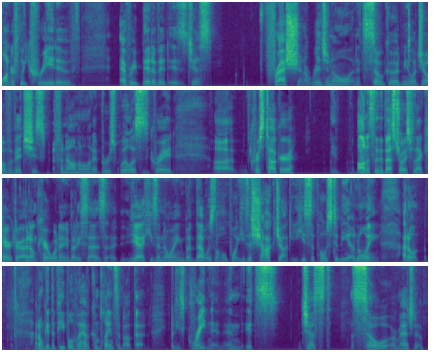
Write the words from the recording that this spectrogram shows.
wonderfully creative. Every bit of it is just fresh and original, and it's so good. Milla Jovovich is phenomenal in it. Bruce Willis is great. Uh, Chris Tucker, honestly the best choice for that character. I don't care what anybody says. Uh, yeah, he's annoying, but that was the whole point. He's a shock jockey. He's supposed to be annoying. I don't I don't get the people who have complaints about that, but he's great in it and it's just so imaginative.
